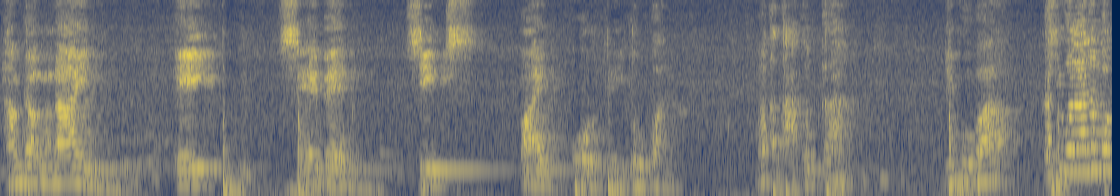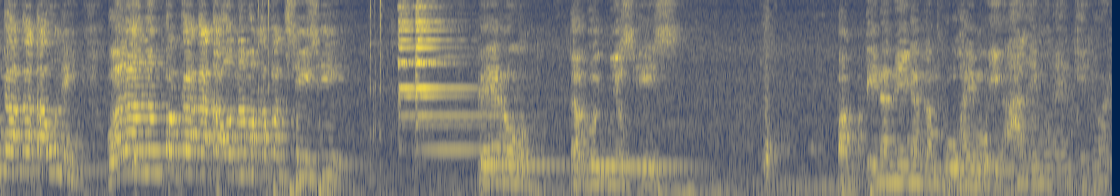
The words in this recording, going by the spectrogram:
Hanggang 9, 8, 7, 6, 5, 4, 3, 2, 1. Matatakot ka. Di po ba? Kasi wala nang pagkakataon eh. Wala nang pagkakataon na makapagsisi. Pero, the good news is, pag tinaningan ng buhay mo, ialay mo na yan kay Lord.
